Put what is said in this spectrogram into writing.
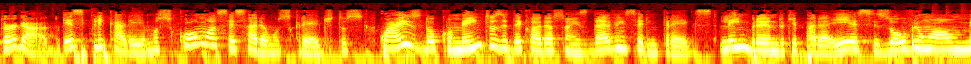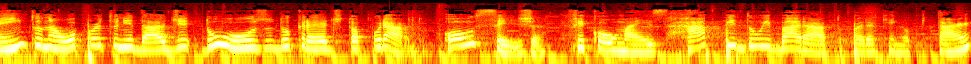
outorgado. Explicaremos como acessarão os créditos, quais documentos e declarações devem ser entregues, lembrando que para esses houve um aumento na oportunidade do uso do crédito apurado. Ou seja, ficou mais rápido e barato para quem optar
